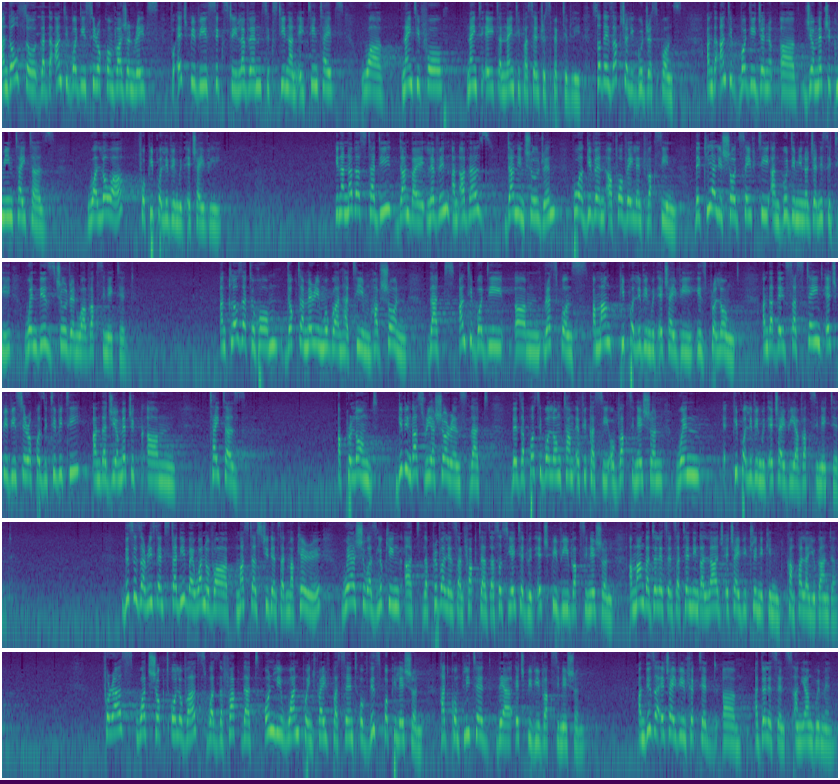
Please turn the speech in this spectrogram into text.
and also that the antibody seroconversion rates for HPV 6 to 11, 16, and 18 types were 94, 98, and 90% respectively. So there's actually good response. And the antibody uh, geometric mean titers were lower for people living with HIV. In another study done by Levin and others, done in children who were given a four-valent vaccine, they clearly showed safety and good immunogenicity when these children were vaccinated. And closer to home, Dr. Mary Mugo and her team have shown that antibody um, response among people living with HIV is prolonged and that there is sustained HPV seropositivity and the geometric um, titers are prolonged, giving us reassurance that there's a possible long-term efficacy of vaccination when eh, people living with HIV are vaccinated. This is a recent study by one of our master's students at Makerere, where she was looking at the prevalence and factors associated with HPV vaccination among adolescents attending a large HIV clinic in Kampala, Uganda. For us, what shocked all of us was the fact that only 1.5% of this population had completed their HPV vaccination. And these are HIV-infected uh, adolescents and young women.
